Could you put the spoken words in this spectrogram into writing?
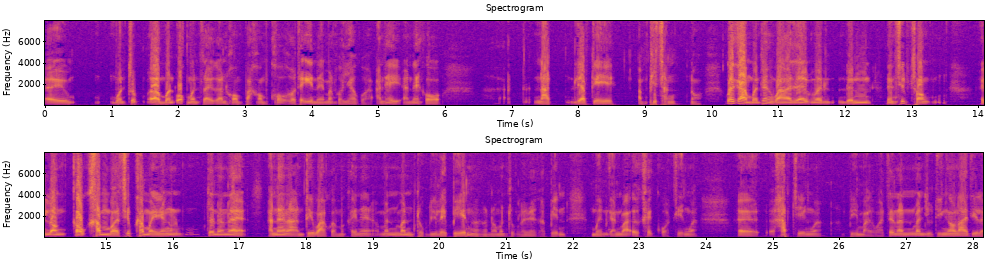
เออมวนจุบเอ่อมวนอกมวนใจกันหอมปากหอมคอเขาจะอินเนี่ยมันก็ยากกว่า อันนี้อันนี้ก็นัดเรียบเตอำพิษสังเนาะก็การเหมือนที่ว่าเหมือนเดือนเดือนสิบสอง ลองเกาคำว่าสิบคำอะไรอย่างเท่านั้นแหละอันนั้นอันที่ว่ากว่ามันใครเนี่ยมันมันถูกดีเลยเป็นเนาะมันถูกเลยก็เป็นเหมือนกันว่า เออใครกดเสียงว่าเออขับเสียงว่าปีใหม่ว่าฉะนั้นมันอยู่ที่เงาไล่ที่ไร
